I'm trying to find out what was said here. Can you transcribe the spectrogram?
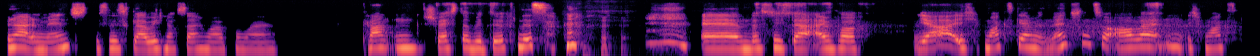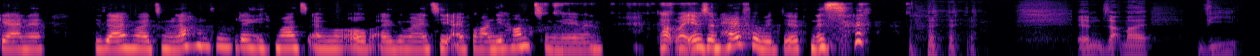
ich bin halt ein Mensch, das ist, glaube ich, noch, sag ich mal, von meinem Krankenschwesterbedürfnis, ähm, dass ich da einfach ja, ich mag es gerne mit Menschen zu arbeiten. Ich mag es gerne, die sag ich mal zum Lachen zu bringen. Ich mag es einfach auch allgemein, sie einfach an die Hand zu nehmen. Da hat man eben so ein Helferbedürfnis. ähm, sag mal, wie,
